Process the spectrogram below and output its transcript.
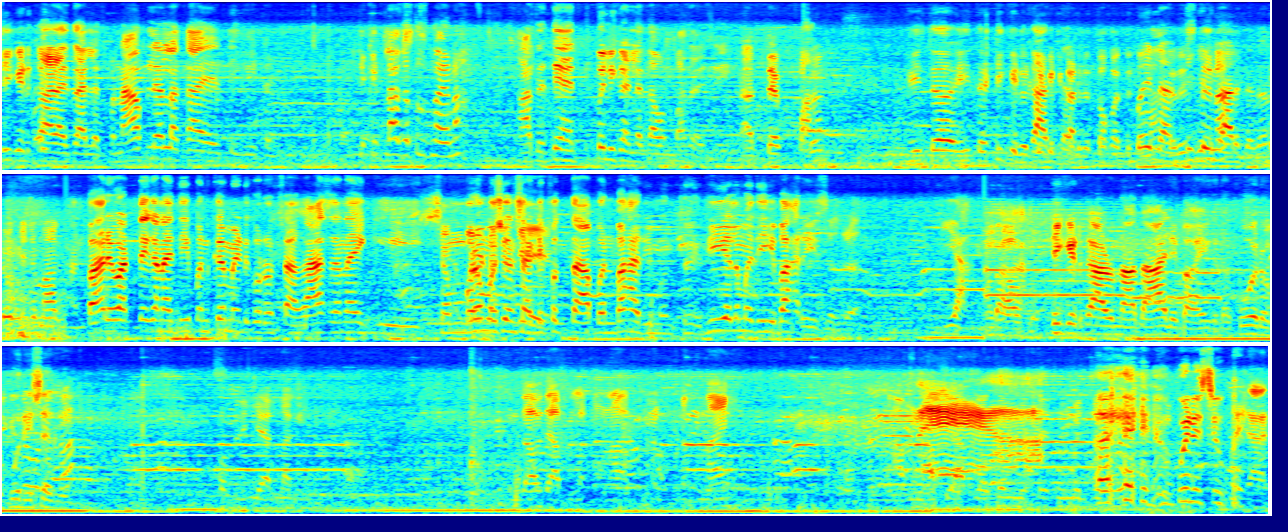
तिकीट काढायचं चाललं पण आपल्याला काय आहे तिकीट? तिकीट लागतच नाही ना. आता त्या पलीकडला जाऊन बसायचं आता इथं इथं तिकीट काढतात. बैलांना काढतात. भारी वाटते का नाही ती पण कमेंट करून सांगा. असं नाही की शंभर प्रमोशनसाठी. फक्त आपण भारी म्हणतोय. रिअलमध्ये ही भारी आहे सगळं. या. हा. तिकीट काढून आता आले बघा इकडं. पोरं पुरी सगळी. जाऊ दे आपला. नाही. पुणे सुपरस्टार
